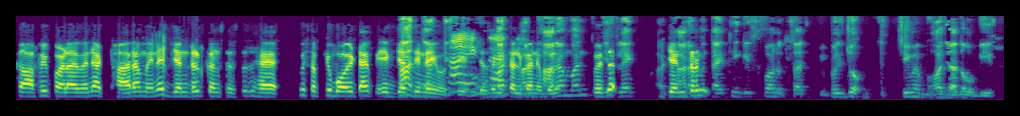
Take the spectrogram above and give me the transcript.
काफ़ी पढ़ा है मैंने अठारह महीने जनरल कंसेंसस है क्योंकि सबकी बॉडी टाइप एक जैसी नहीं होती। जैसे मैं तलका ने बोला। General I think is for such people जो सच्ची में बहुत ज़्यादा ओबीस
